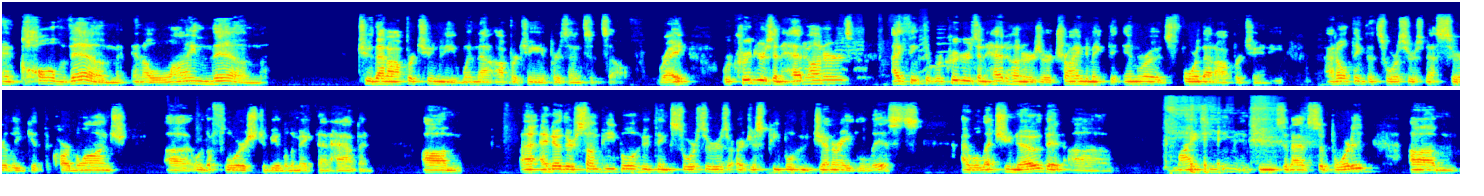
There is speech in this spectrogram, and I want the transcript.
and call them and align them to that opportunity when that opportunity presents itself, right? Recruiters and headhunters, I think that recruiters and headhunters are trying to make the inroads for that opportunity. I don't think that sourcers necessarily get the carte blanche uh, or the flourish to be able to make that happen. Um, I know there's some people who think sourcers are just people who generate lists. I will let you know that uh, my team and teams that I've supported um,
